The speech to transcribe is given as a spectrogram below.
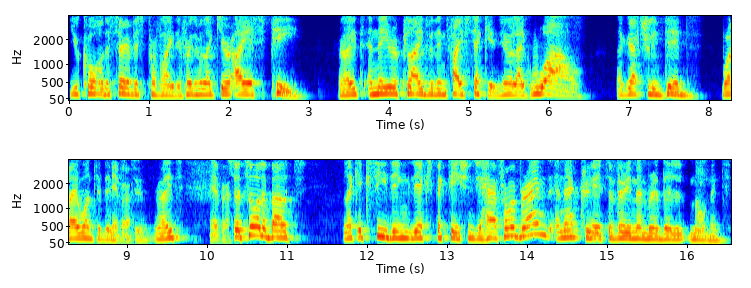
you called a service provider, for example, like your ISP, right? And they replied within five seconds. You're like, wow, like they actually did what I wanted them Never. to do, right? Never. So it's all about like exceeding the expectations you have from a brand, and that creates a very memorable moment.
